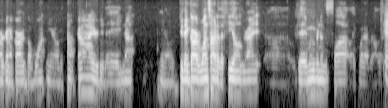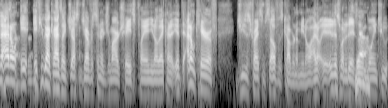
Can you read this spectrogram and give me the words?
are going to guard the one, you know, the top guy, or do they not, you know, do they guard one side of the field, right? Uh, do they move into the slot, like whatever? And I don't, stuff, i so. if you got guys like Justin Jefferson or Ja'Marr Chase playing, you know, that kind of, it, I don't care if Jesus Christ himself is covering them, you know, I don't, it is what it is. Yeah. I'm going to,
